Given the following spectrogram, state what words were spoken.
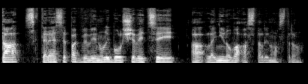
ta, z které se pak vyvinuli bolševici a Leninova a Stalinova strana.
